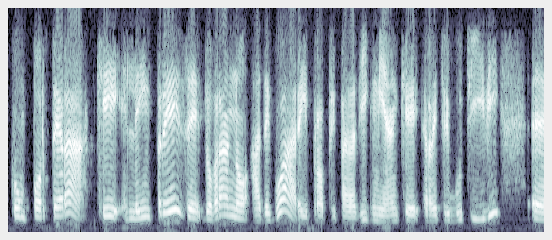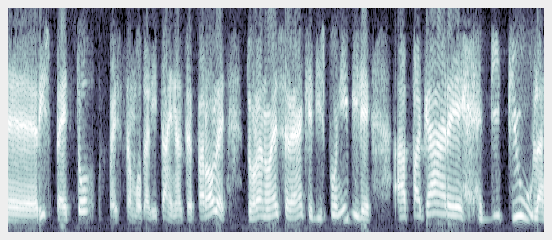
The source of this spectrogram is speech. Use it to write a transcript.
comporterà che le imprese dovranno adeguare i propri paradigmi anche retributivi eh, rispetto a questa modalità. In altre parole, dovranno essere anche disponibili a pagare di più la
